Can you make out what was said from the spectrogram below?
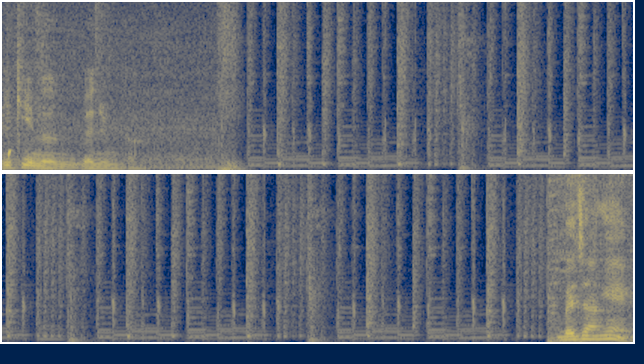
인기 있는 메뉴입니다. 매장의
